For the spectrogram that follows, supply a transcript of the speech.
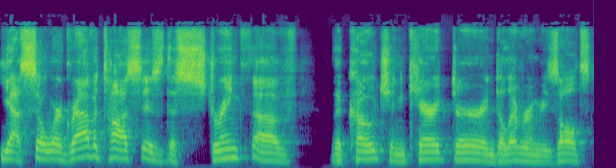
Yes. Yeah, so where gravitas is the strength of the coach and character and delivering results,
